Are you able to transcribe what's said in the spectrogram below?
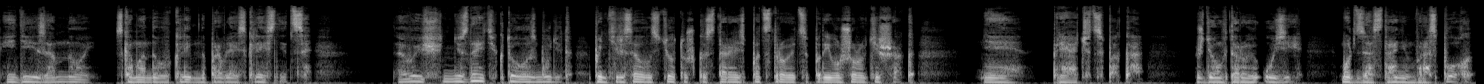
«Иди за мной», — скомандовал Клим, направляясь к лестнице. «А вы еще не знаете, кто у вас будет?» — поинтересовалась тетушка, стараясь подстроиться под его широкий шаг. «Не, прячется пока. Ждем второй УЗИ. Может, застанем врасплох».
